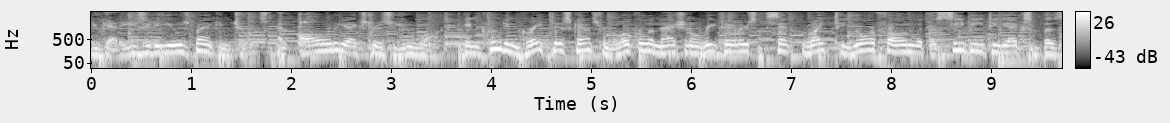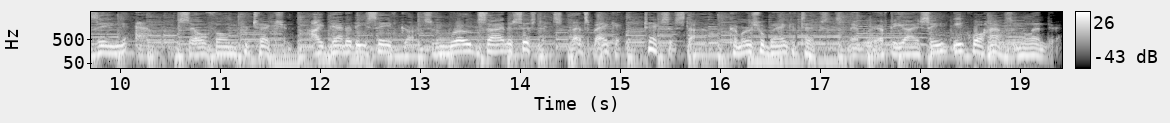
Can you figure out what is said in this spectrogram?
You get easy to use banking tools and all the extras you want, including great discounts from local and national retailers sent right to your phone with the CBTX Bazing app. Cell phone protection, identity safeguards, and roadside assistance. That's banking, Texas style. Commercial Bank of Texas, member FDIC, equal housing lender.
